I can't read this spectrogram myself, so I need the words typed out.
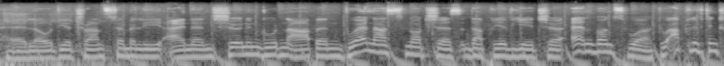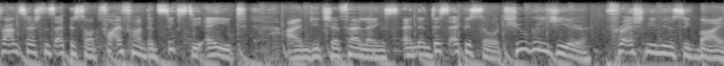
Hello, dear Trance Family. Einen schönen guten Abend. Buenas noches, da priviege, and bonsoir to Uplifting Trance Sessions episode 568. I'm DJ Phalanx, and in this episode, you will hear fresh new music by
